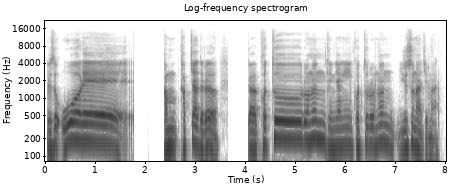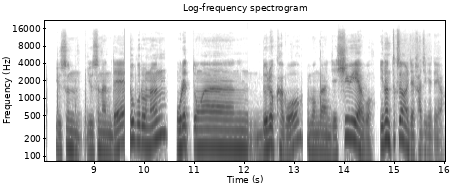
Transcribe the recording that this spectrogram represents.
그래서 5월에 갑자들은 그러니까 겉으로는 굉장히 겉으로는 유순하지만 유순 유순한데 속으로는 오랫동안 노력하고 뭔가 이제 시위하고 이런 특성을 이제 가지게 돼요.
